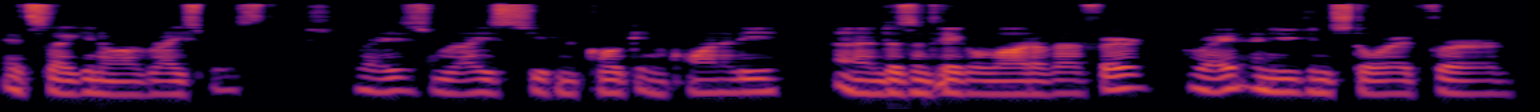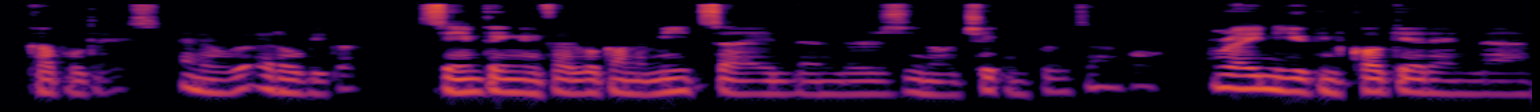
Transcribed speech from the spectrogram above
it's like, you know, a rice based dish. Rice, rice you can cook in quantity and doesn't take a lot of effort, right? And you can store it for couple days and it'll, it'll be good. Same thing if I look on the meat side, then there's, you know, chicken, for example. Right, you can cook it in a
